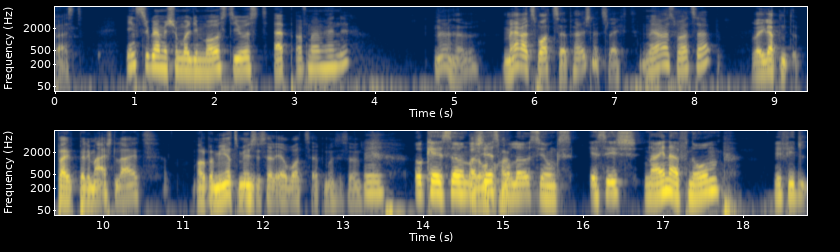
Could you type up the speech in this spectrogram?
Passt. Instagram ist schon mal die most used App auf meinem Handy. Ja, ja. Mehr als WhatsApp, ist nicht schlecht. Mehr als WhatsApp. Weil ich glaube, bei, bei den meisten Leuten, oder bei mir zumindest, ist es halt eher WhatsApp, muss ich sagen. Mhm. Okay, so, und dann schießen wir los, Jungs. Es ist 9 auf Nomb. Wie viele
